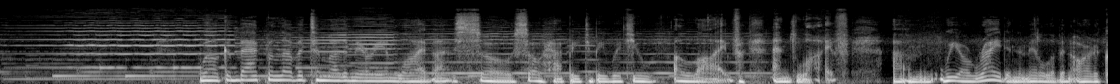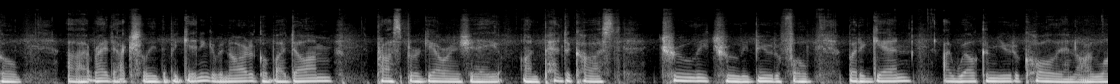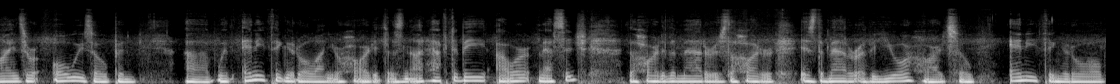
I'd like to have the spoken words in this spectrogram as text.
Welcome back, beloved, to Mother Miriam Live. I'm so, so happy to be with you alive and live. Um, we are right in the middle of an article, uh, right actually, the beginning of an article by Dom Prosper Guéranger on Pentecost. Truly, truly beautiful. But again, I welcome you to call in. Our lines are always open uh, with anything at all on your heart. It does not have to be our message. The heart of the matter is the harder is the matter of your heart. So anything at all.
